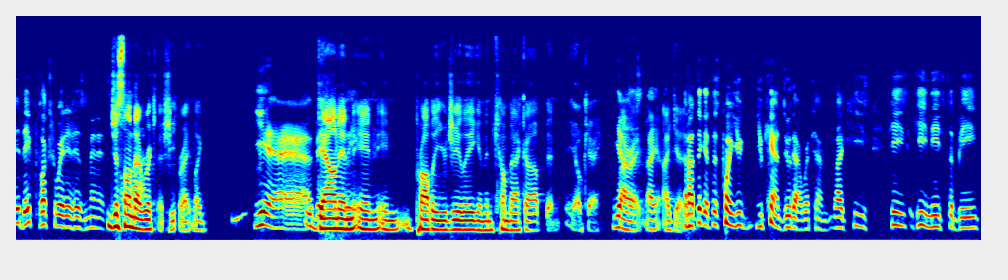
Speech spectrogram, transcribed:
They fluctuated his minutes just on that rookie sheet, right? Like, yeah, basically. down in in in probably your G League, and then come back up, and okay, yeah, all right, I, I get it. And I think at this point, you you can't do that with him. Like he's he's he needs to be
